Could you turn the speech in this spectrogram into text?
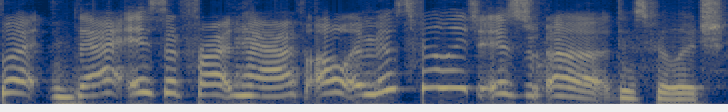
But that is the front half. Oh and this village is uh this village.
